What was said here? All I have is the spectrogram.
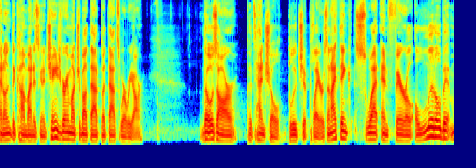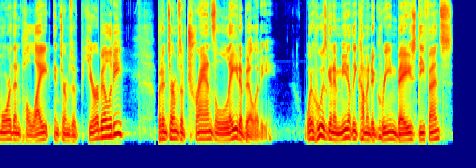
I don't think the combine is going to change very much about that, but that's where we are. Those are potential blue chip players. And I think Sweat and Ferrell a little bit more than Polite in terms of pure ability, but in terms of translatability. What, who is going to immediately come into Green Bay's defense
